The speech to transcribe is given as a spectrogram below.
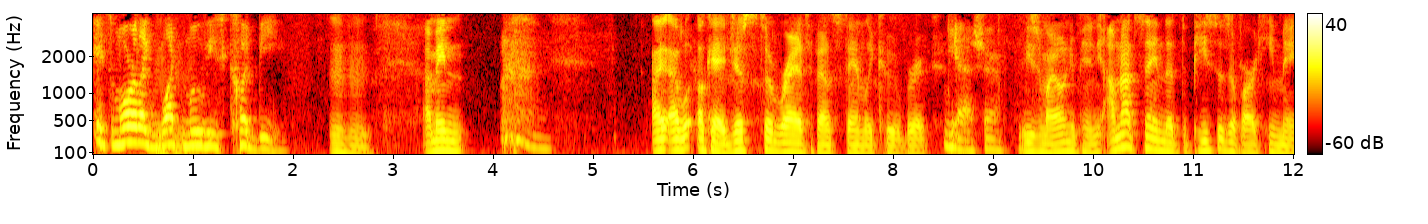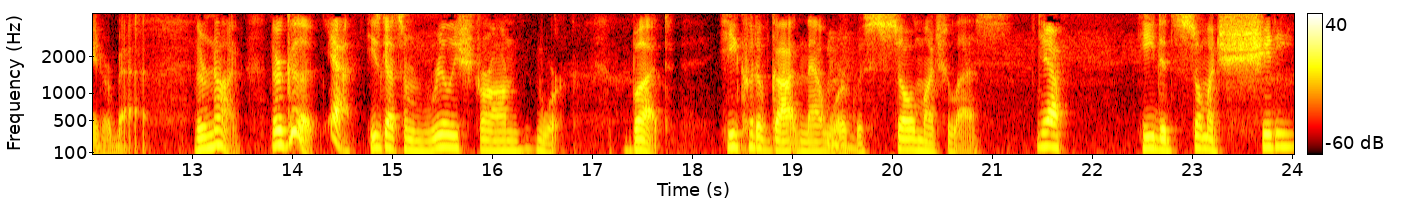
it's more like what mm-hmm. movies could be. Mm-hmm. I mean, I, I okay. Just to rant about Stanley Kubrick. Yeah, sure. These are my own opinion. I'm not saying that the pieces of art he made are bad. They're not. They're good. Yeah, He's got some really strong work, but he could have gotten that work with so much less. yeah, He did so much shitty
